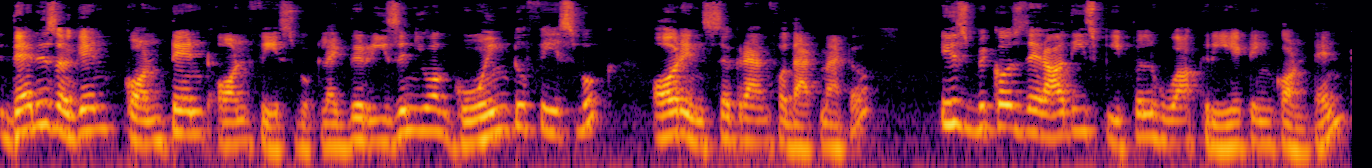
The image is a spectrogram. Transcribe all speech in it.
there is again content on Facebook. Like the reason you are going to Facebook or Instagram for that matter is because there are these people who are creating content,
